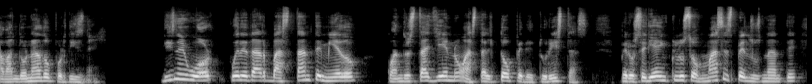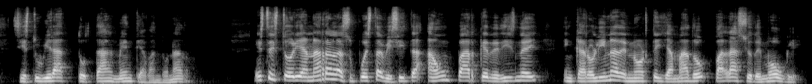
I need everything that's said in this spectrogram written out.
Abandonado por Disney. Disney World puede dar bastante miedo cuando está lleno hasta el tope de turistas, pero sería incluso más espeluznante si estuviera totalmente abandonado. Esta historia narra la supuesta visita a un parque de Disney en Carolina del Norte llamado Palacio de Mowgli,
